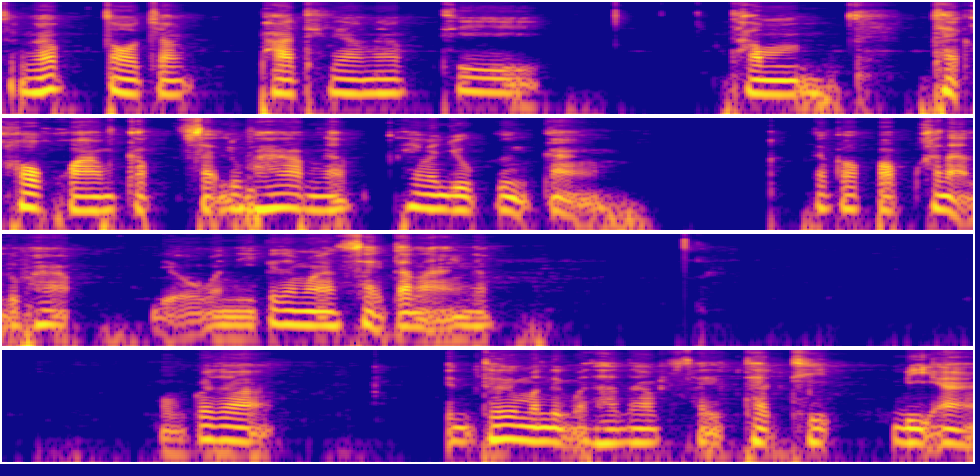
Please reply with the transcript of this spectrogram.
สำหรับต่อจากพาร์ทที่แล้วนะครับที่ทำแท็กข้อความกับใส่รูปภาพนะครับ ให้มันอยู่กึ่งกลาง แล้วก็ปรับขนาดรูปภาพ เดี๋ยววันนี้ก็จะมาใส่ตารางนะครับ ผมก็จะ enter มาหนึ่งบรรทัดนะครับ ใส่แท็กที่ br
